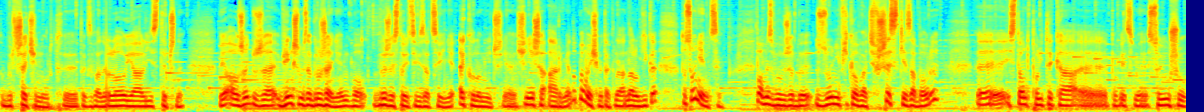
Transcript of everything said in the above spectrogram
To był trzeci nurt, y, tak zwany lojalistyczny. No i orzekł, że większym zagrożeniem, bo wyżej stoi cywilizacyjnie, ekonomicznie, silniejsza armia, no pomyślmy tak na, na logikę, to są Niemcy. Pomysł był, żeby zunifikować wszystkie zabory yy, i stąd polityka, yy, powiedzmy, sojuszu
